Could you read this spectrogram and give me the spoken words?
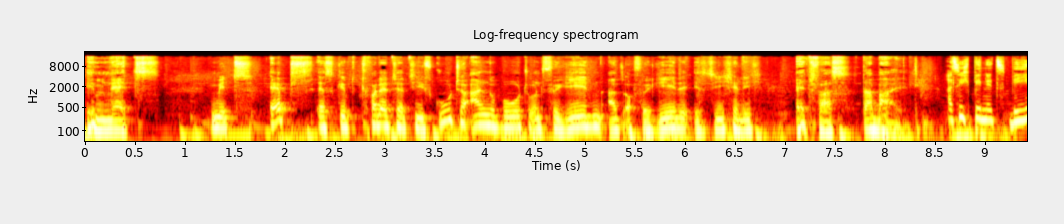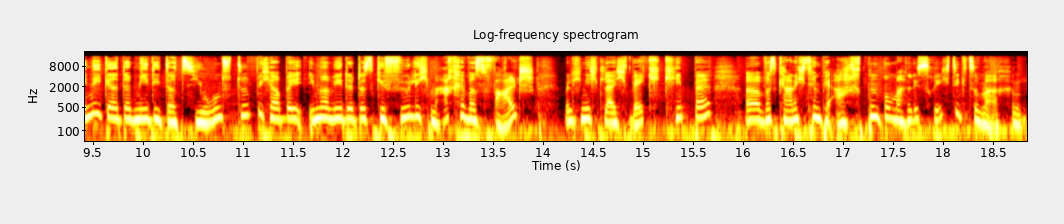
im Netz. Mit Apps, es gibt qualitativ gute Angebote und für jeden, als auch für jede ist sicherlich etwas dabei. Also ich bin jetzt weniger der Meditationstyp. Ich habe immer wieder das Gefühl, ich mache was falsch, weil ich nicht gleich wegkippe. Äh, was kann ich denn beachten, um alles richtig zu machen?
